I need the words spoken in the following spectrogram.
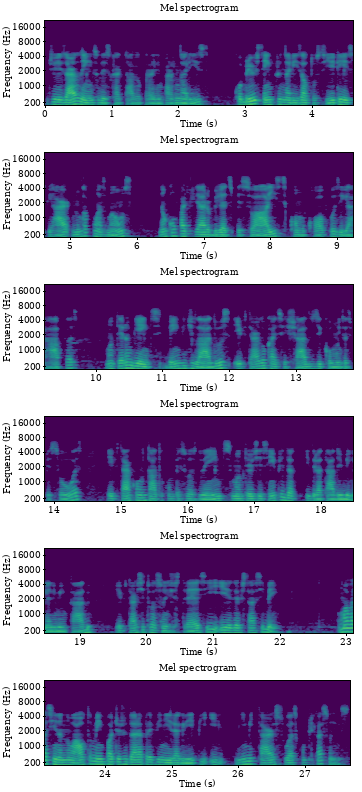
utilizar lenço descartável para limpar o nariz, cobrir sempre o nariz ao tossir e espirrar, nunca com as mãos, não compartilhar objetos pessoais, como copos e garrafas, manter ambientes bem ventilados, evitar locais fechados e com muitas pessoas, evitar contato com pessoas doentes, manter-se sempre hidratado e bem alimentado, evitar situações de estresse e exercitar-se bem. Uma vacina anual também pode ajudar a prevenir a gripe e limitar suas complicações.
